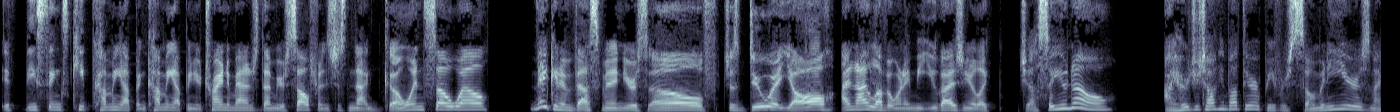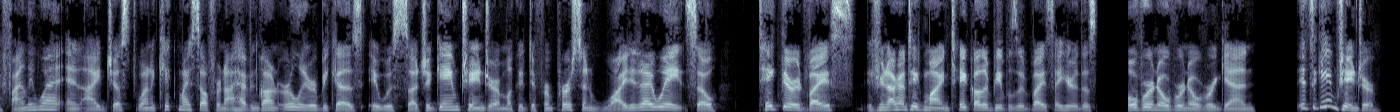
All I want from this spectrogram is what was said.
if these things keep coming up and coming up and you're trying to manage them yourself and it's just not going so well, make an investment in yourself. Just do it, y'all. And I love it when I meet you guys and you're like, just so you know, I heard you talking about therapy for so many years and I finally went and I just want to kick myself for not having gone earlier because it was such a game changer. I'm like a different person. Why did I wait? So take their advice. If you're not going to take mine, take other people's advice. I hear this over and over and over again. It's a game changer.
